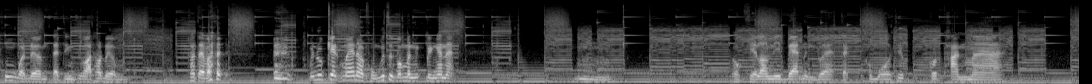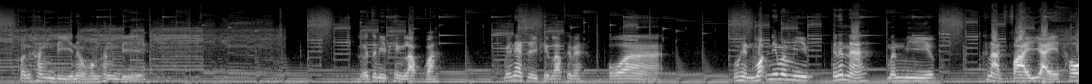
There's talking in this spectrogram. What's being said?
พุ่งกว่าเดิมแต่จริงจังหวะเท่าเดิมเข้าใจปะ ไม่รู้เก็ตไหมหน่อยผมรู้สึกว่ามันเป็นงั้นอะอืมโอเคเรานี้แบทหนึ่งด้วย แต่ขโมยที่กดทันมา ค่อนข้างดีนะค่อนข้างดี หรือว่าจะมีเพลงลับวะไม่แน่ใจมีเพลงลับใช่ไหมเพราะว่าผมเห็นมอดนี่มันมีไอ้นั่นนะมันมีขนาดไฟล์ใหญ่เท่า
